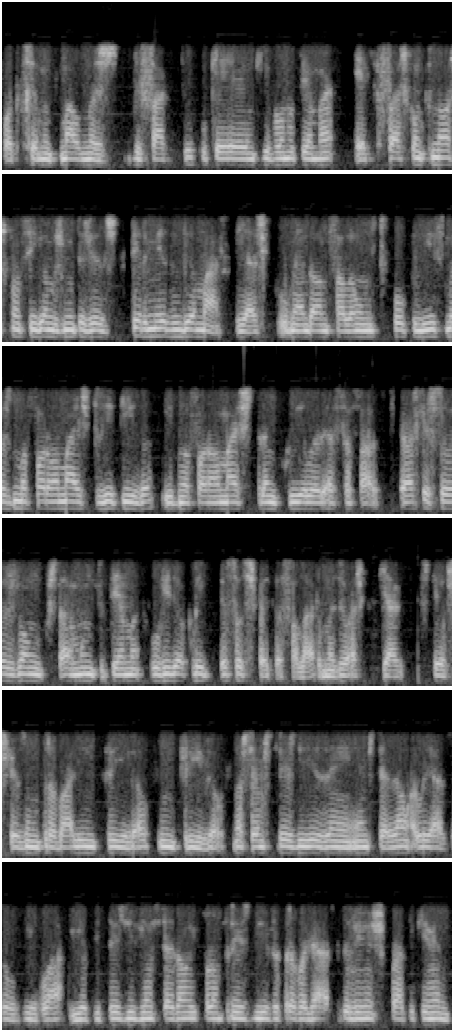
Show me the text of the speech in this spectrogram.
pode correr muito mal, mas de facto, o que é incrível no tema é que faz com que nós consigamos muitas vezes ter medo de amar. E acho que o Mendown fala muito pouco disso, mas de uma forma mais positiva e de uma forma mais tranquila dessa fase. Eu acho que as pessoas vão gostar muito do tema. O videoclipe, eu sou suspeito a falar, mas eu acho que Tiago Esteves fez um trabalho incrível, incrível. Nós tivemos três dias em Amsterdão, aliás, eu vivo lá e eu tive três dias em Amsterdão e foram três dias a trabalhar. Dormimos praticamente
